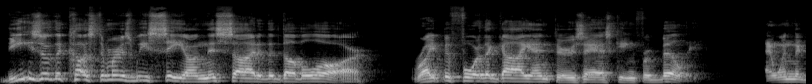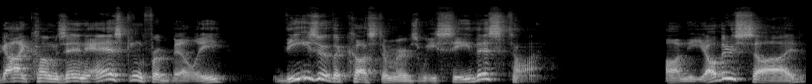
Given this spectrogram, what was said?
These are the customers we see on this side of the Double R, right before the guy enters asking for Billy. And when the guy comes in asking for Billy, these are the customers we see this time. On the other side,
